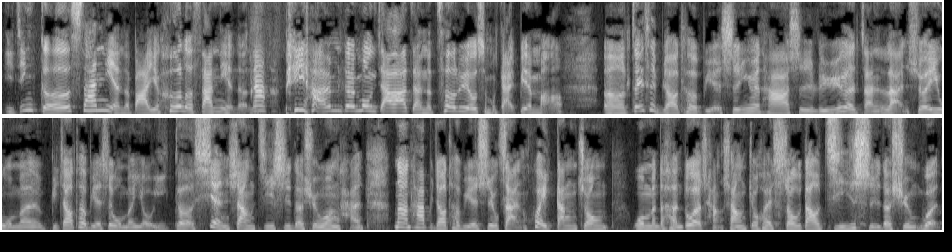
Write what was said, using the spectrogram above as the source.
已经隔三年了吧，也喝了三年了。那 PRM 对孟加拉展的策略有什么改变吗？呃，这次比较特别，是因为它是履约展览，所以我们比较特别，是我们有一个线上即时的询问函。那它比较特别，是展会当中，我们的很多的厂商就会收到即时的询问，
